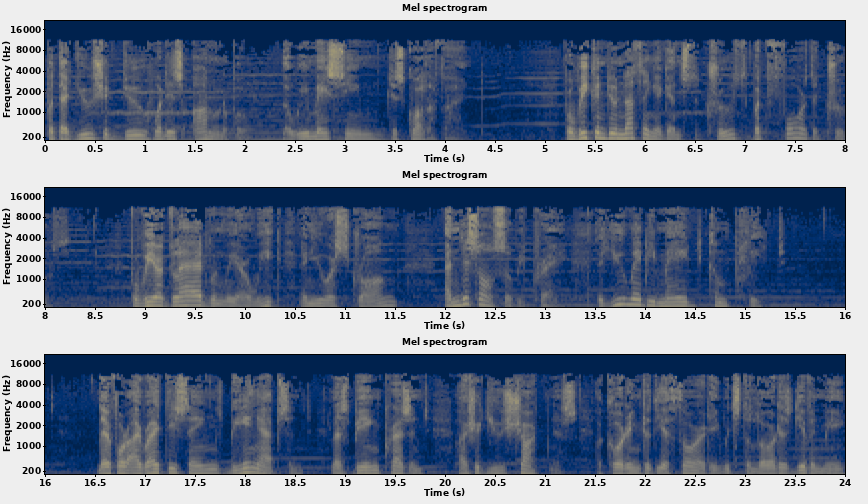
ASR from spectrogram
but that you should do what is honorable, though we may seem disqualified. For we can do nothing against the truth, but for the truth. For we are glad when we are weak and you are strong, and this also we pray, that you may be made complete. Therefore I write these things, being absent, lest being present I should use sharpness, according to the authority which the Lord has given me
